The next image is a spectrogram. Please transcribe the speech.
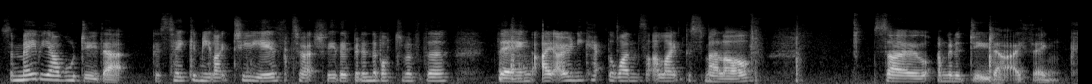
so maybe I will do that. It's taken me like two years to actually, they've been in the bottom of the thing. I only kept the ones that I like the smell of. So I'm going to do that, I think.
